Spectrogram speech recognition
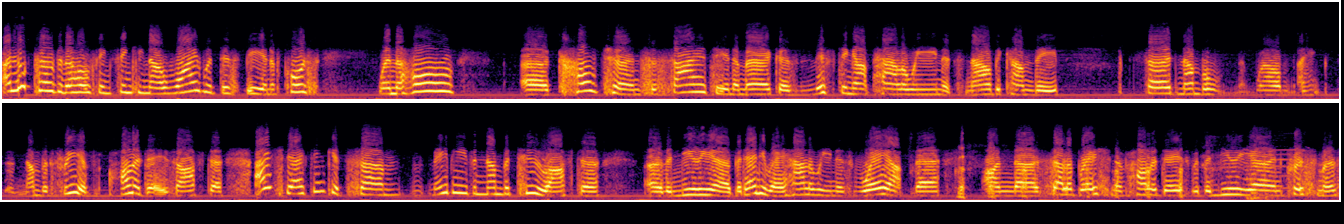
I looked over the whole thing thinking, now why would this be? And of course, when the whole uh, culture and society in America is lifting up Halloween. It's now become the third number, well, I think number three of holidays after. Actually, I think it's um, maybe even number two after uh, the New Year. But anyway, Halloween is way up there on uh, celebration of holidays with the New Year and Christmas.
